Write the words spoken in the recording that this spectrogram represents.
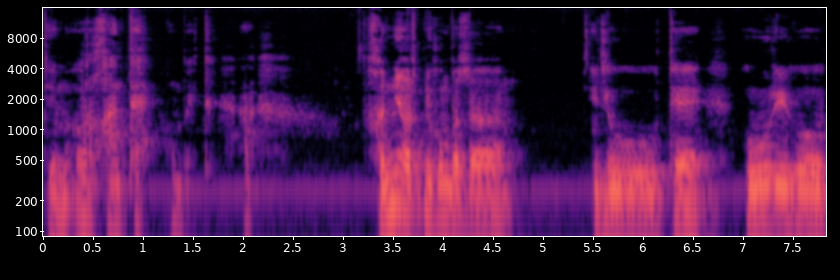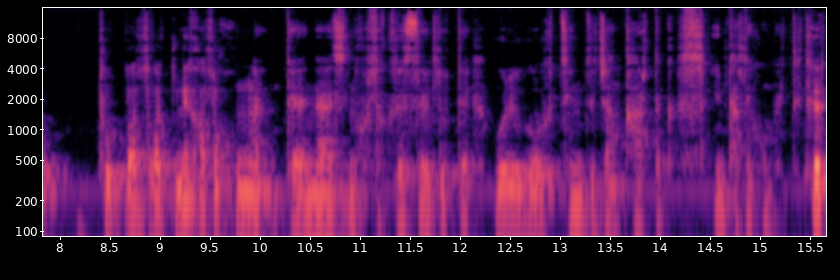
тийм ур ухаантай хүн байдаг. Хоньны ордны хүн бол илүүтэй өөрийгөө төв болгоод нэг олон хүнтэй найз нөхлөхөөс илүүтэй өөрийгөө их цэмдэж анхаардаг ийм талын хүн байдаг. Тэгэхээр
